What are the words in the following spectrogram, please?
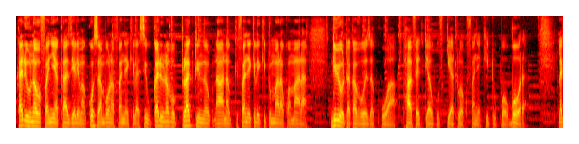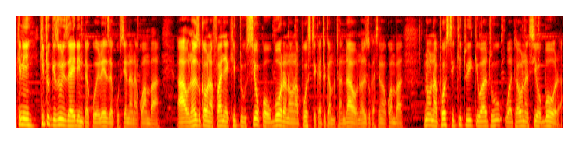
kadi unavyofanyia kazi yale makosa ambayo unafanya kila siku kadi unavyo practice na, na kukifanya kile kitu mara kwa mara ndivyo utakavyoweza kuwa perfect au kufikia hatua kufanya kitu kwa ubora. Lakini kitu kizuri zaidi nitakueleza kuhusiana na kwamba uh, unaweza ukawa unafanya kitu sio kwa ubora na unaposti katika mtandao unaweza ukasema kwamba no unaposti kitu hiki watu wataona sio bora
